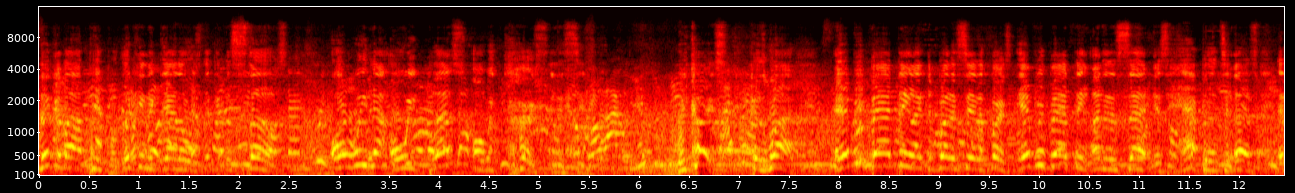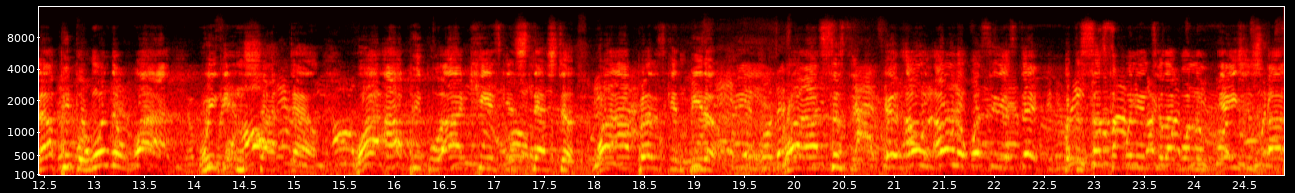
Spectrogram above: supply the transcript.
Look at our people. Look in the ghettos. Look at the slums. Are we not? Are we blessed or we cursed in the city? We cursed. Because why? Every bad thing, like the brother said at first, every bad thing under the sun is happening to us, and our people wonder why we getting shot down. Why our people, our kids get snatched up. Why our brothers getting beat up. Why our sisters. I don't, I don't know what's in or state, but the sister went into like one of them Asian uh,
